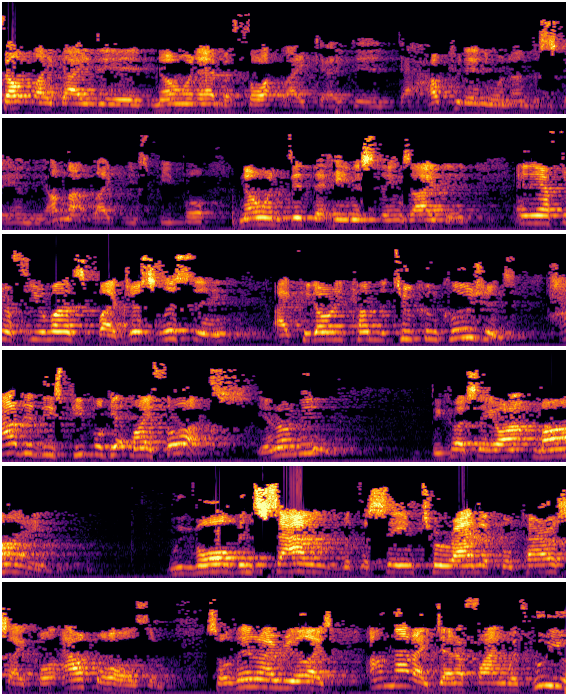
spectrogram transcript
felt like I did. No one ever thought like I did. How could anyone understand me? I'm not like these people. No one did the heinous things I did. And after a few months, by just listening, I could only come to two conclusions. How did these people get my thoughts? You know what I mean? Because they aren't mine. We've all been saddled with the same tyrannical parasite called alcoholism. So then I realized I'm not identifying with who you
